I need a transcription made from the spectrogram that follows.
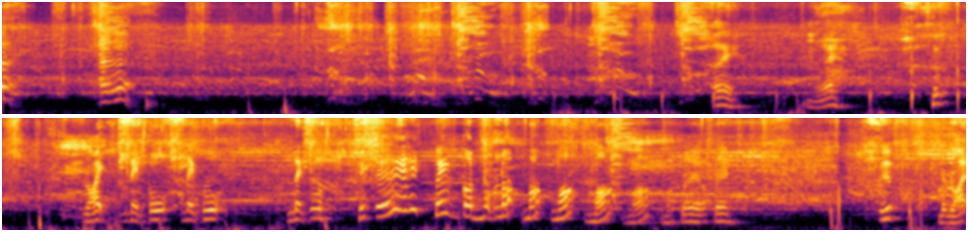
อ เออ เอ้ยเอ้ยร้อยเด็ดกูเด็ดกูเด็ดกูเฮ้ยเอ้ยเฮ้ยกดบล็อกบล็อกบล็อกบล็อกบล็อกบล็อกเลยบล็อกเลยอึ๊บเรียบร้อย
